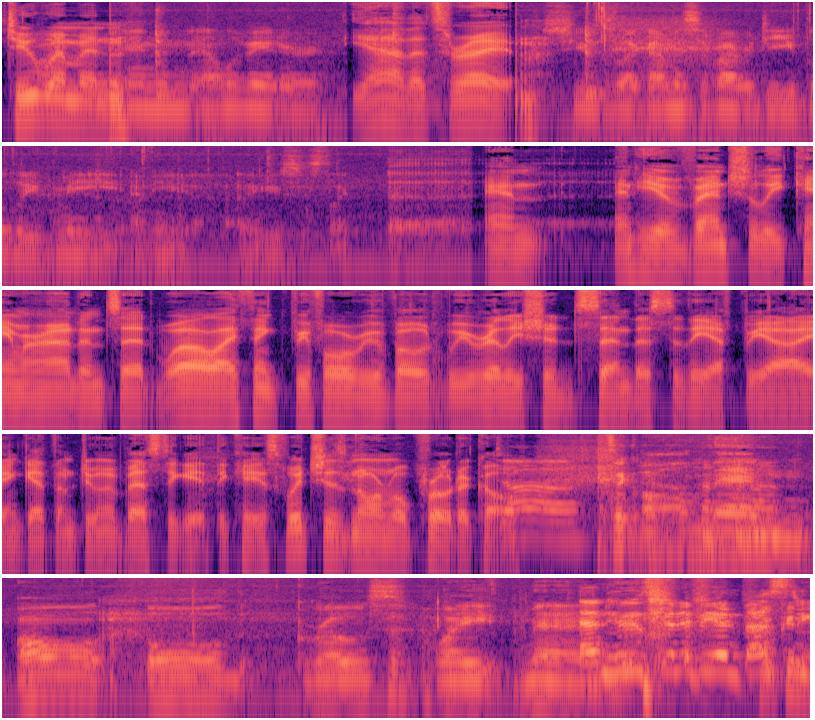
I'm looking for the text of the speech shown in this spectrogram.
Two women. in an elevator. Yeah, that's right. She was like, "I'm a survivor. Do you believe me?" And he, he was just like, And and he eventually came around and said, "Well, I think before we vote, we really should send this to the FBI and get them to investigate the case, which is normal protocol." "It's like all men, all old, gross white men." And who's going to be investigating?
